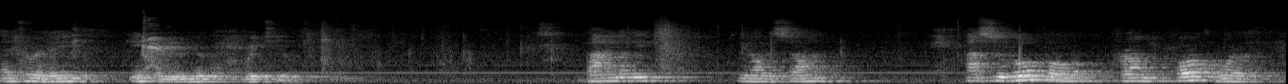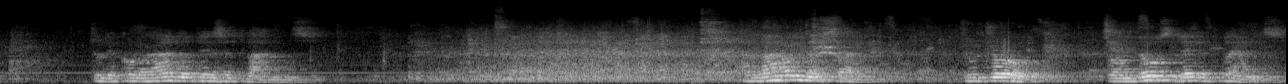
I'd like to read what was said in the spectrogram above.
and to remain in communion with you. Finally, we beloved son, as you go for, from Fort Worth to the Colorado desert lands, allow yourself to draw from those leaded plants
